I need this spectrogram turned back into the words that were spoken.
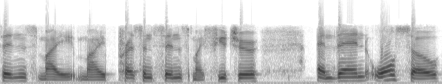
sins, my my present sins, my future, and then also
